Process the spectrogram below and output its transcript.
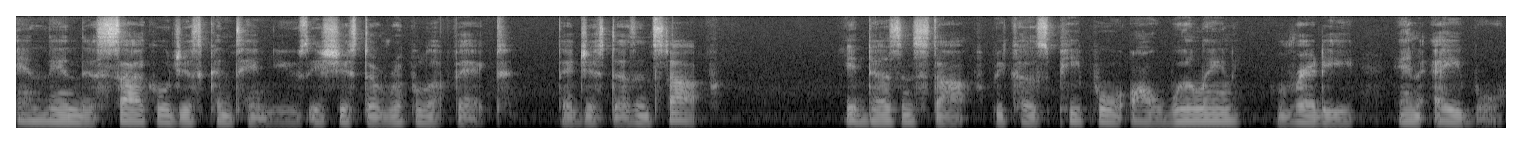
And then this cycle just continues. It's just a ripple effect that just doesn't stop. It doesn't stop because people are willing, ready, and able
